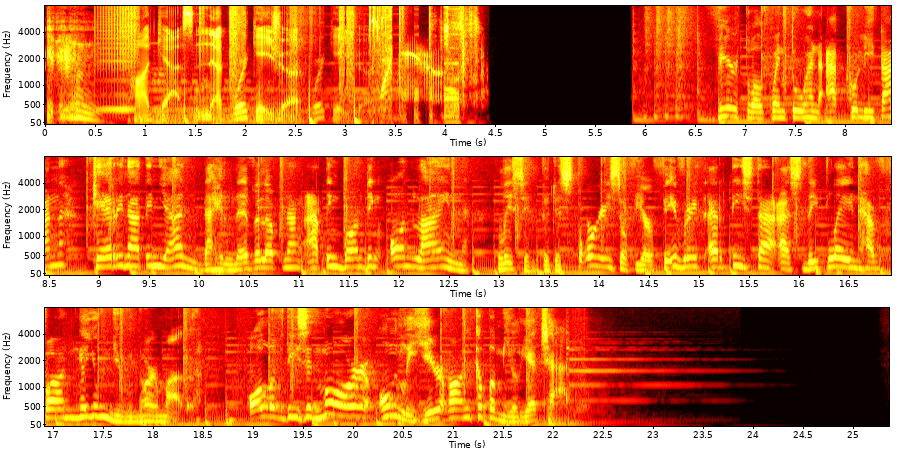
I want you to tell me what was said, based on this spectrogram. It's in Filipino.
Podcast Network Asia. Network Asia. Virtual kwentuhan at kulitan? Carry natin yan dahil level up ng ating bonding online. Listen to the stories of your favorite artista as they play and have fun ngayong new normal. All of these and more only here on Kapamilya Chat.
